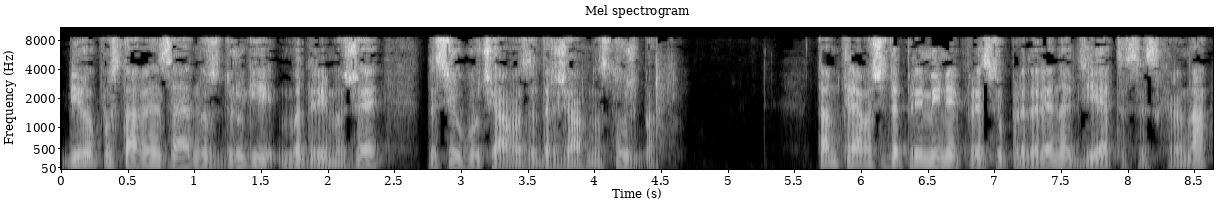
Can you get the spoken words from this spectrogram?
бива поставен заедно с други мъдри мъже да се обучава за държавна служба. Там трябваше да премине през определена диета с храна,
